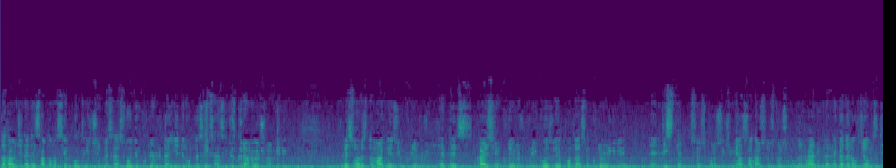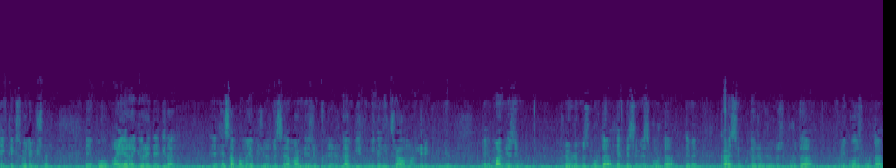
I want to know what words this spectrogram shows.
daha önceden hesaplaması yapıldığı için mesela sodyum klorürden 7.88 gram ölçmem gerekiyor. Ve sonrasında magnezyum klorür, HEPES, kalsiyum klorür, glikoz ve potasyum klorür gibi e, liste söz konusu, kimyasallar söz konusu. Bunların her birinden ne kadar alacağımızı tek tek söylemişler. E, bu ayara göre de bir e, hesaplama yapacağız. Mesela magnezyum klorürden 1 mililitre alman gerekiyor diyor. E, magnezyum klorürümüz burada, HEPES'imiz burada, değil mi? Kalsiyum klorürümüz burada, glikoz burada,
